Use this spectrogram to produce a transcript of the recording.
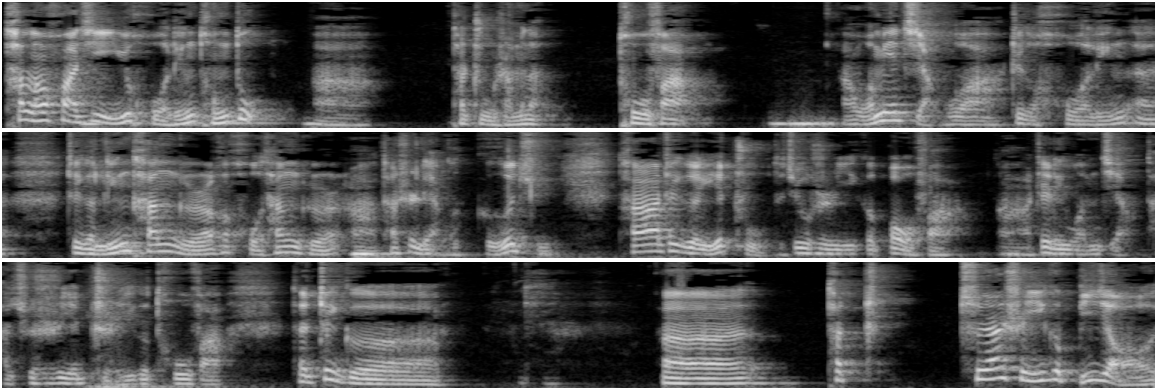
贪狼化忌与火灵同度啊，它主什么呢？突发啊，我们也讲过啊，这个火灵呃，这个灵贪格和火贪格啊，它是两个格局，它这个也主的就是一个爆发啊。这里我们讲，它确实也指一个突发。它这个呃，它虽然是一个比较。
